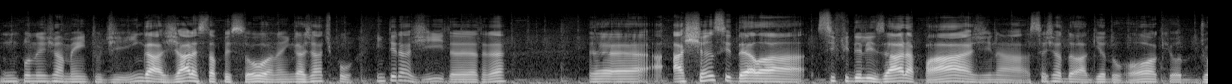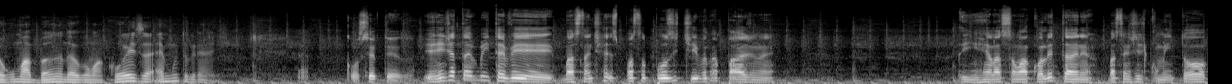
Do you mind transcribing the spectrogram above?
um planejamento de engajar essa pessoa, né? Engajar, tipo, interagir, tá, tá, tá, é, a- chance dela se fidelizar à página, seja da guia do rock ou de alguma banda, alguma coisa, é muito grande. Com certeza. E a gente já também teve bastante resposta positiva na página, né? Em relação à coletânea. Bastante gente comentou,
